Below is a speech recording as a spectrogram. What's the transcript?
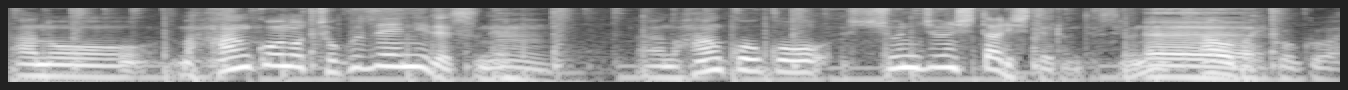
あの、まあ、犯行の直前にですね、あの犯行をこう逡巡したりしてるんですよね、えー、青葉被告は。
